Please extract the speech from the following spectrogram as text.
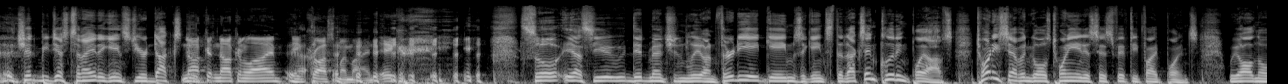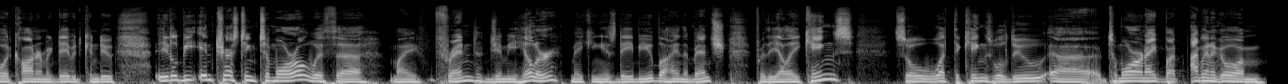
it should be just tonight against your Ducks. Duke. Not, not gonna lie, it crossed my mind. So, yes, you did mention Leon. 38 games against the Ducks, including playoffs. 27 goals, 28 assists, 55 points. We all know what Connor McDavid can do. It'll be interesting tomorrow with uh, my friend Jimmy Hiller making his debut behind the bench for the LA Kings. So, what the Kings will do uh, tomorrow night, but I'm going to go. Um,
